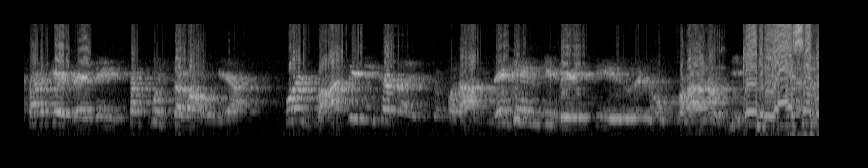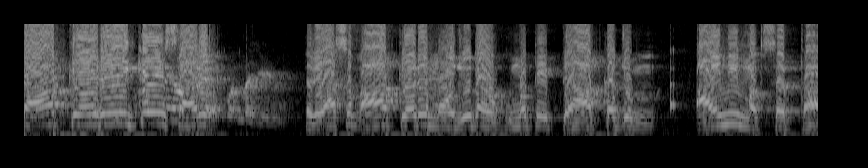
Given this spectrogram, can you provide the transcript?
सड़कें बह गई, सब कुछ तबाह हो गया। कोई बात ही नहीं कर रहा इसके ऊपर। आप देखें इनकी बेइज्जती हुक्मरानों की। तो रियाज साहब आप कह रहे हैं कि सारे रियाज साहब आप कह रहे हैं मौजूदा हुकूमती इत्तेहाद का जो आईनी मकसद था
